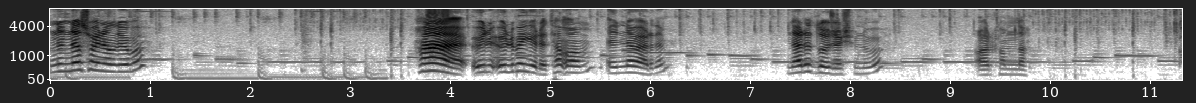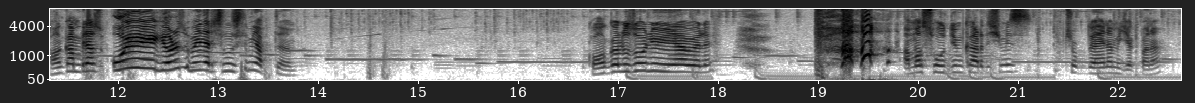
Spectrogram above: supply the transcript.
Ne, nasıl oyun alıyor bu? Ha, ölü, ölüme göre tamam. Eline verdim. Nerede doğacak şimdi bu? Arkamda. Kankam biraz oy gördünüz mü beyler çalıştım yaptım. Kanka nasıl oynuyor ya böyle? Ama sodyum kardeşimiz çok dayanamayacak bana.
